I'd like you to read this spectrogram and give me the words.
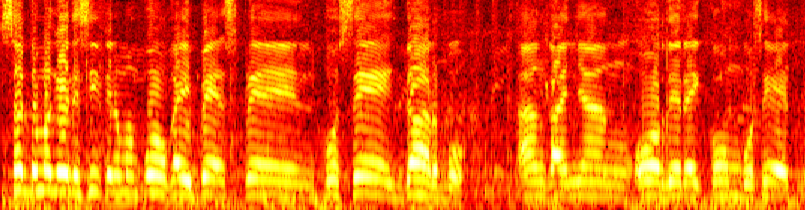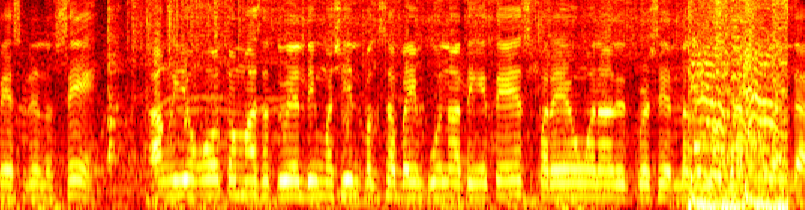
Sa Dumaguete City naman po kay best friend Jose Garbo. Ang kanyang order ay combo set, best friend Jose. Ang iyong automas at welding machine, pagsabayin po natin itest, parehong 100% na gumagana maganda.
